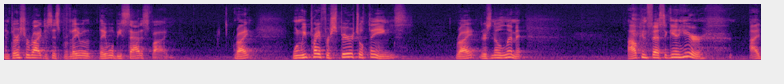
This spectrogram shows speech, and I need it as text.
and thirst for righteousness, for they will, they will be satisfied, right? When we pray for spiritual things, right, there's no limit. I'll confess again here. I,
